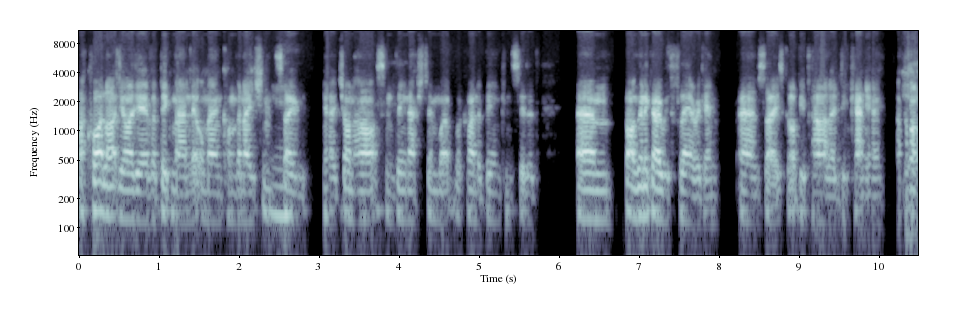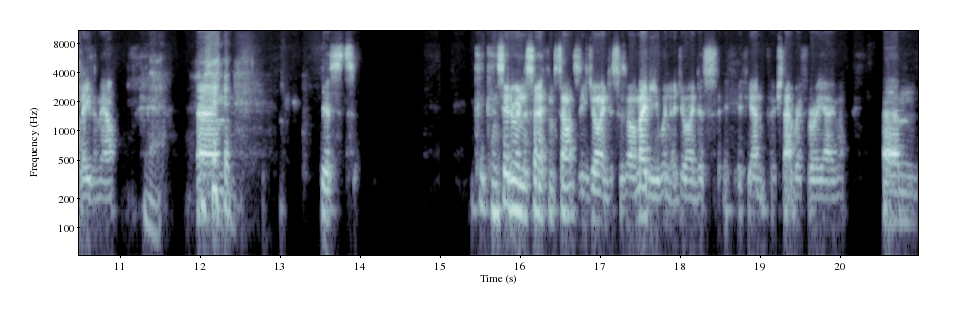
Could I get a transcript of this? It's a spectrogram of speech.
I quite like the idea of a big man, little man combination. Yeah. So, you know, John Hartson Dean Ashton were, were kind of being considered. Um, but I'm going to go with Flair again. Um, so it's got to be Paolo Di Canio. I can't leave him out. No. Um, just considering the circumstances he joined us as well. Maybe he wouldn't have joined us if, if he hadn't pushed that referee over. Um,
